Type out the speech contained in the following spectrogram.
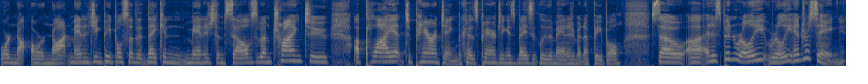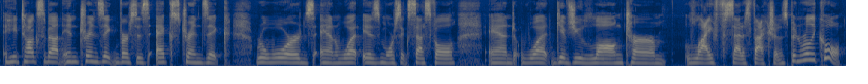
or not or not managing people so that they can manage themselves but i'm trying to apply it to parenting because parenting is basically the management of people. So uh, and it's been really really interesting. He talks about intrinsic versus extrinsic rewards and what is more successful and what gives you long-term life satisfaction. It's been really cool.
